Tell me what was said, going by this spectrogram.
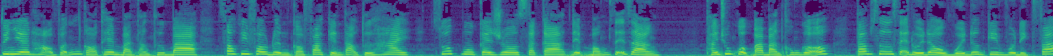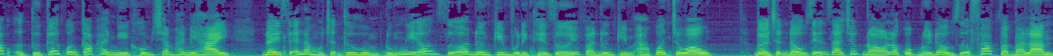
Tuy nhiên, họ vẫn có thêm bàn thắng thứ ba sau khi Foden có pha kiến tạo thứ hai giúp Bukayo Saka đệm bóng dễ dàng. Thắng chung cuộc ba bàn không gỡ, Tam Sư sẽ đối đầu với đương kim vô địch Pháp ở tứ kết World Cup 2022. Đây sẽ là một trận thư hùng đúng nghĩa giữa đương kim vô địch thế giới và đương kim Á quân châu Âu bởi trận đấu diễn ra trước đó là cuộc đối đầu giữa Pháp và Ba Lan.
